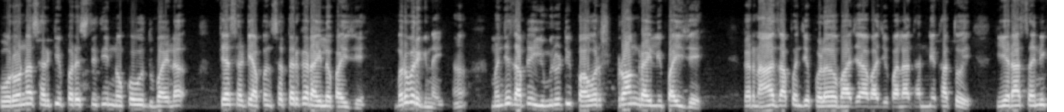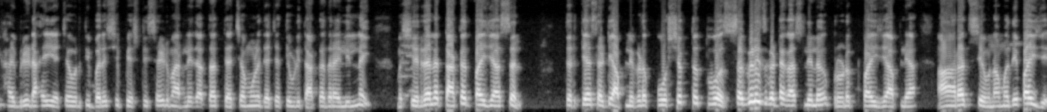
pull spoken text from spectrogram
कोरोना सारखी परिस्थिती नको दुबायला त्यासाठी आपण सतर्क राहिलं पाहिजे. बरोबर आहे की नाही? म्हणजेच आपली इम्युनिटी पॉवर स्ट्रॉंग राहिली पाहिजे. कारण आज आपण जे फळं भाज्या भाजीपाला धान्य खातोय हे रासायनिक हायब्रिड आहे याच्यावरती बरेचसे पेस्टिसाइड मारले जातात. त्याच्यामुळे त्याच्यात तेवढी ताकद राहिलेली नाही. मग शरीराला ताकद पाहिजे असेल तर त्यासाठी आपल्याकडे पोषक तत्व सगळेच घटक असलेलं प्रोडक्ट पाहिजे आपल्या आहारात सेवनामध्ये पाहिजे.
